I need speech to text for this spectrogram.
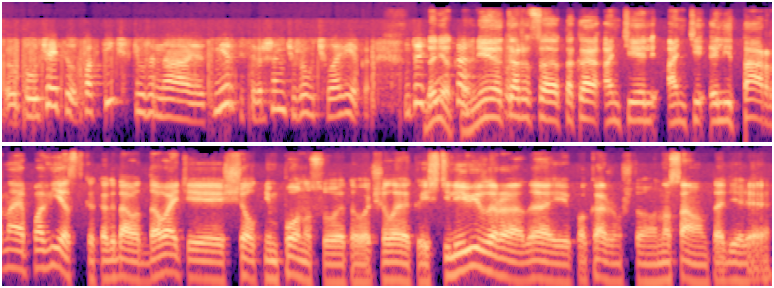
Э, получается, фактически уже на смерти совершенно чужого человека. Ну, то есть, да нет, кажется, мне что... кажется, такая анти, антиэлитарная повестка, когда вот давайте щелкнем по носу этого человека из телевизора, да, и покажем, что на самом-то деле.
